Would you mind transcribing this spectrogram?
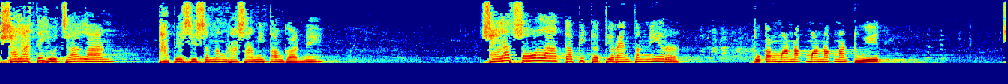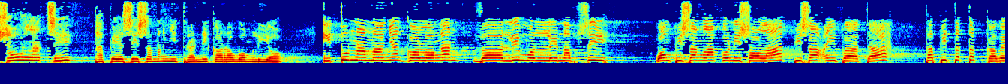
Salate yo jalan, tapi si seneng rasani tanggane. Salat salat tapi dadi rentenir. Tukang manak-manak na duit. Salat sih tapi si seneng nyidrani karo wong liya. Itu namanya golongan zalimul linafsi. Wong bisa nglakoni salat, bisa ibadah, tapi tetap gawe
